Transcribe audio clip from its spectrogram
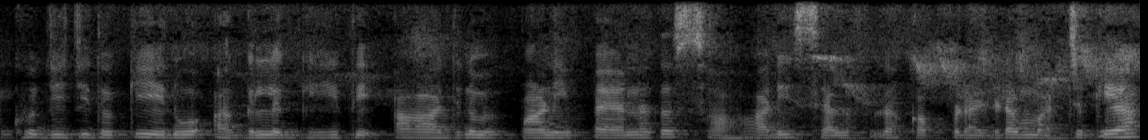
ਦੇਖੋ ਜੀ, ਜਦੋਂ ਘੀ ਨੂੰ ਅੱਗ ਲੱਗੀ ਤੇ ਆ ਜਦੋਂ ਮੈਂ ਪਾਣੀ ਪਾਇਆ ਨਾ, ਤਾਂ ਸਾਰੀ ਸੈਲਫ ਦਾ ਕੱਪੜਾ ਜਿਹੜਾ ਮੱਚ ਗਿਆ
